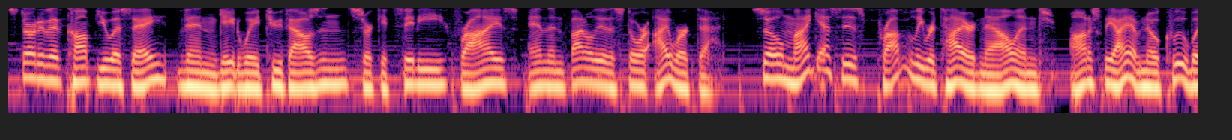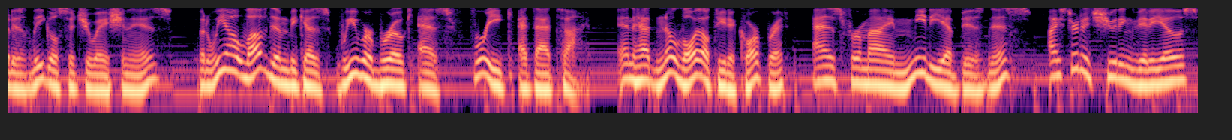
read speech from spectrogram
Started at CompUSA, then Gateway 2000, Circuit City, Fry's, and then finally the store I worked at. So my guess is probably retired now, and honestly, I have no clue what his legal situation is. But we all loved him because we were broke as freak at that time. and had no loyalty to corporate. As for my media business, I started shooting videos,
